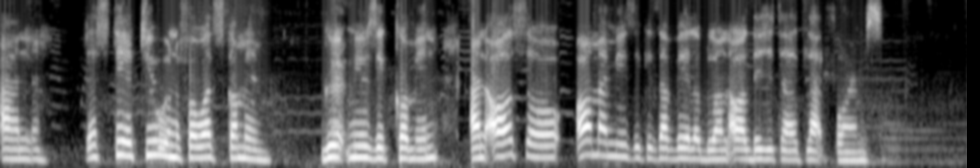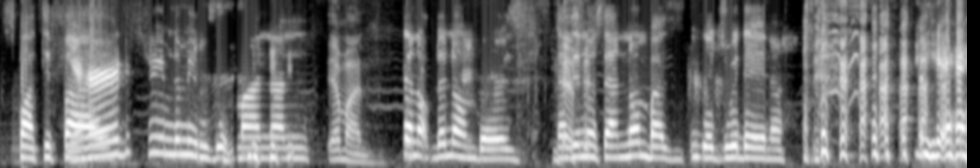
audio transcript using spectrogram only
and just stay tuned for what's coming. Great music coming. And also all my music is available on all digital platforms. Spotify. You heard? Stream the music, man, and Yeah, man. turn up the numbers. Because you know, say numbers with you know. yeah.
